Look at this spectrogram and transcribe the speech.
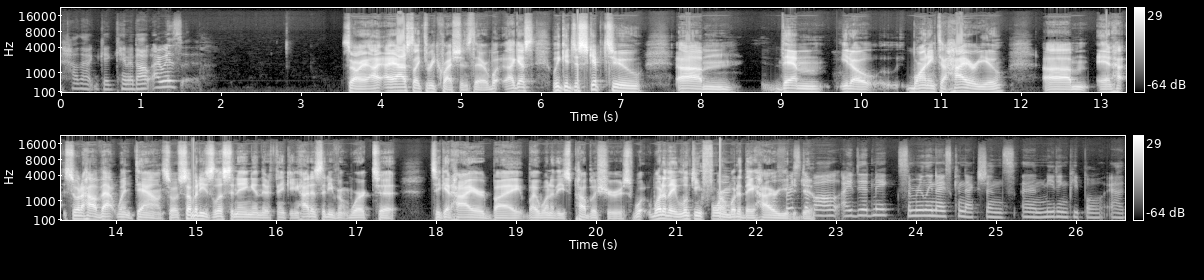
how that gig came about. I was sorry, I, I asked like three questions there. I guess we could just skip to um, them, you know, wanting to hire you um, and how, sort of how that went down. So if somebody's listening and they're thinking, how does it even work to to get hired by by one of these publishers? What what are they looking for, and what did they hire well, you to do? First of all, I did make some really nice connections and meeting people at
